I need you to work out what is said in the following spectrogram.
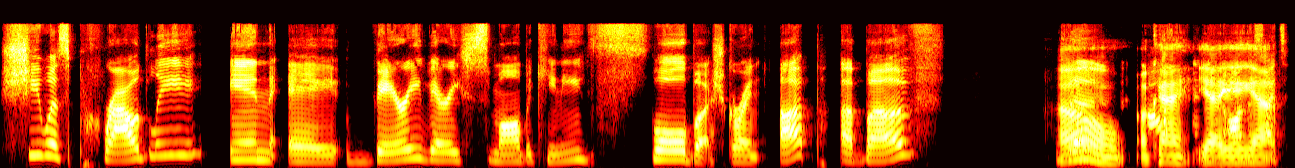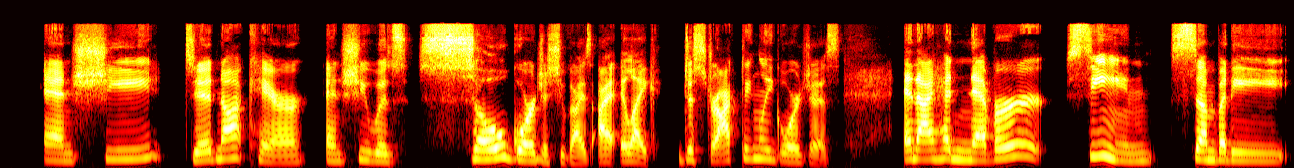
she was proudly in a very very small bikini full bush growing up above oh okay yeah yeah yeah sides. and she did not care and she was so gorgeous you guys i like distractingly gorgeous and i had never seen somebody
